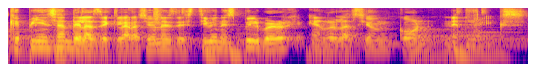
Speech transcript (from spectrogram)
¿qué piensan de las declaraciones de Steven Spielberg en relación con Netflix?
